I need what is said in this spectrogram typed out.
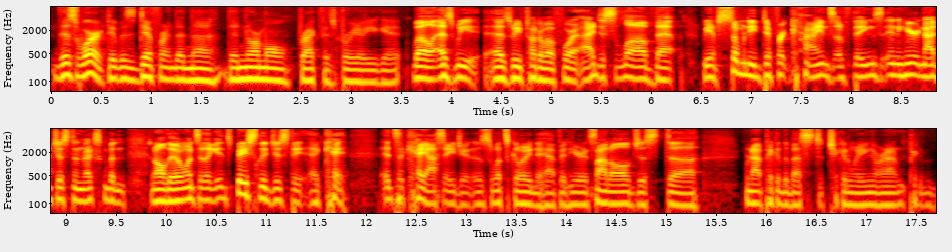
this worked. It was different than the the normal breakfast burrito you get. Well, as we as we've talked about before, I just love that we have so many different kinds of things in here, not just in Mexico, but in all the other ones. Like it's basically just a, a it's a chaos agent is what's going to happen here. It's not all just. uh we're not picking the best chicken wing or we're not picking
